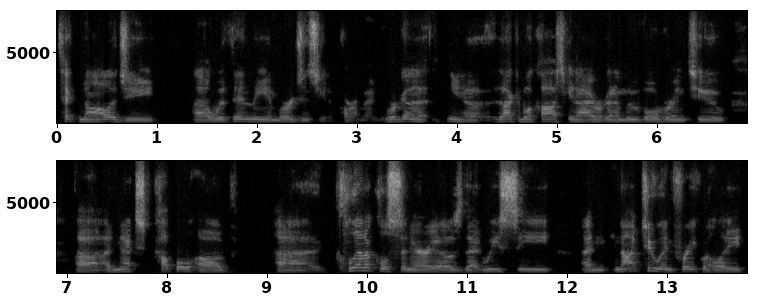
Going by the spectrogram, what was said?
technology uh, within the emergency department. We're going to, you know, Dr. Bilkovski and I, we're going to move over into uh, a next couple of uh, clinical scenarios that we see, and not too infrequently.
